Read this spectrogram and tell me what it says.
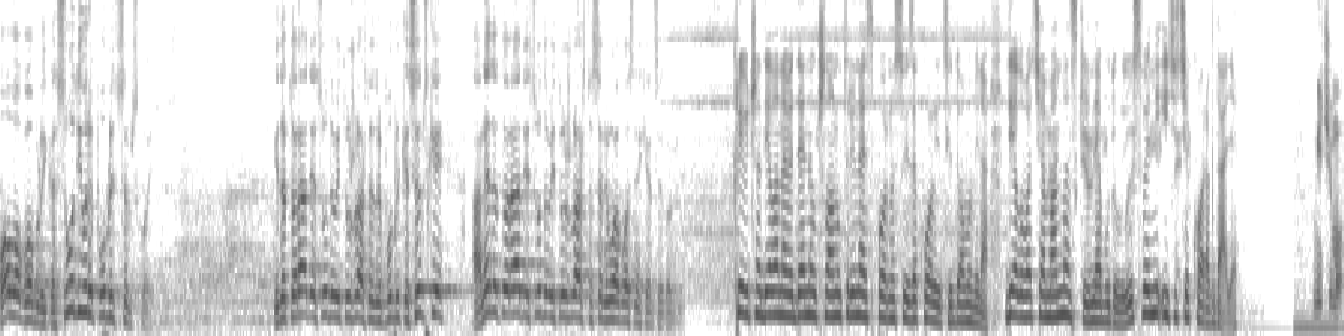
ovog oblika sudi u Republici Srpskoj i da to rade sudovi tužilaštva iz Republike Srpske, a ne da to rade sudovi tužilaštva sa nivoa Bosne i Hercegovine. Krivična dijela navedene u članu 13 sporno su i za koaliciju domovina. Dijelovaće amandmanski ne budu li usvojeni, ići će korak dalje. Mi ćemo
